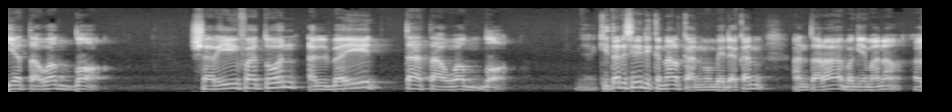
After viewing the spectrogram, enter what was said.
yatawadda. Syarifatun al-bait tatawadda. Ya, kita di sini dikenalkan membedakan antara bagaimana e,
